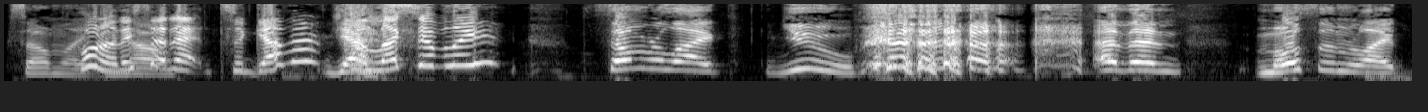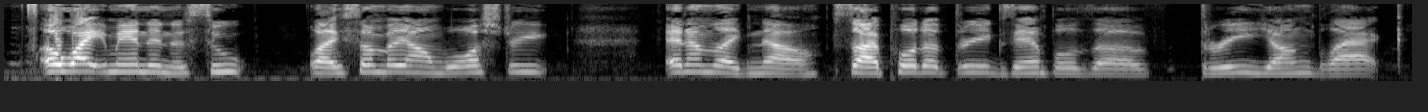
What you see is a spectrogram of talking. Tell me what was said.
So I'm like, Hold on, they said that together? Yes. Collectively? Some were like, you. and then most of them were like, a white man in a suit, like somebody on Wall Street. And I'm like, no. So I pulled up three examples of three young black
